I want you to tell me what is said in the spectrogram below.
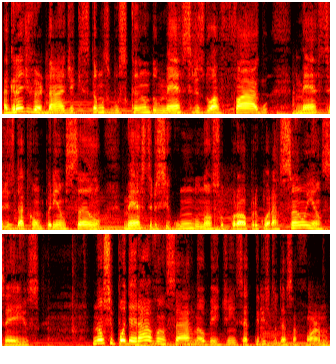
A grande verdade é que estamos buscando mestres do afago, mestres da compreensão, mestres segundo o nosso próprio coração e anseios. Não se poderá avançar na obediência a Cristo dessa forma.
